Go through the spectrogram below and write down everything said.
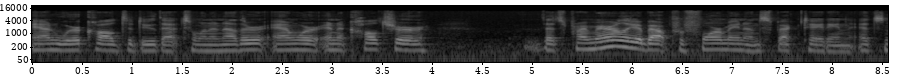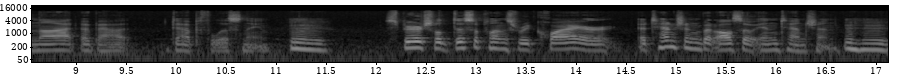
And we're called to do that to one another. And we're in a culture that's primarily about performing and spectating, it's not about depth listening. Mm. Spiritual disciplines require attention but also intention. hmm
